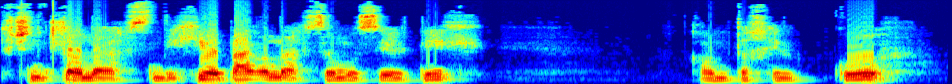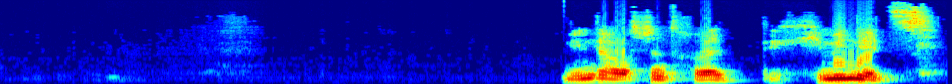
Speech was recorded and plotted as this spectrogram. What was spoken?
47 оноо авсан. Тэгэхээр бага оноо авсан хүмүүсээр их гомдох хэрэггүй. Энэ тоглогчийн тухайд Химинез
